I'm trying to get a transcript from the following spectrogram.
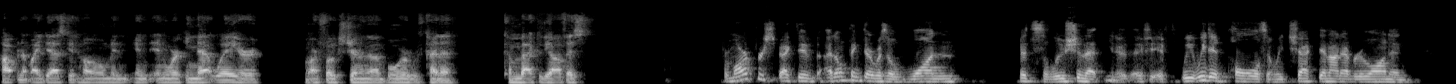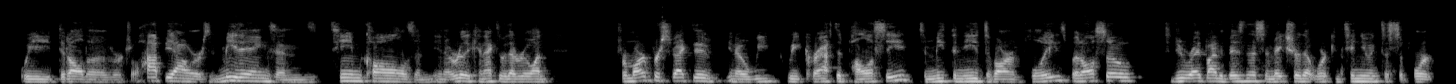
hopping at my desk at home and, and, and working that way or are folks generally on board with kind of coming back to the office from our perspective i don't think there was a one fit solution that you know if, if we, we did polls and we checked in on everyone and we did all the virtual happy hours and meetings and team calls and you know really connected with everyone from our perspective, you know, we we crafted policy to meet the needs of our employees, but also to do right by the business and make sure that we're continuing to support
